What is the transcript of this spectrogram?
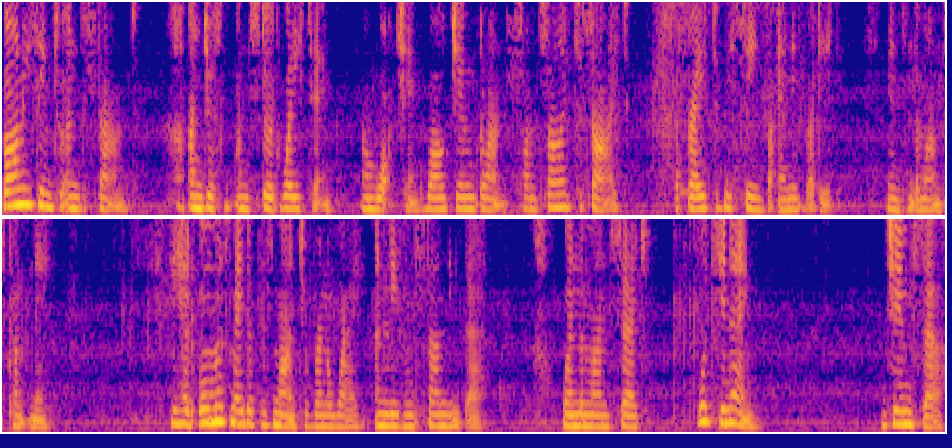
Barney seemed to understand, and just and stood waiting and watching while Jim glanced from side to side, afraid to be seen by anybody in the man's company. He had almost made up his mind to run away and leave him standing there, when the man said, What's your name? Jim, sir.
